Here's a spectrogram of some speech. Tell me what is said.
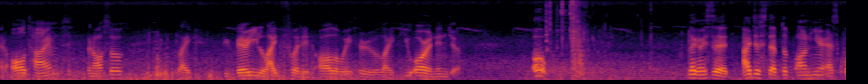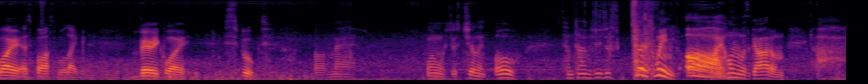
at all times, and also like be very light footed all the way through. Like you are a ninja. Oh like I said, I just stepped up on here as quiet as possible, like very quiet, spooked. Oh man, one was just chilling. Oh, sometimes you just gotta swing. Oh, I almost got him. Ah,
